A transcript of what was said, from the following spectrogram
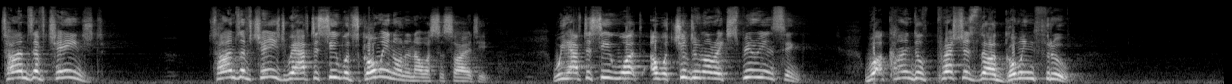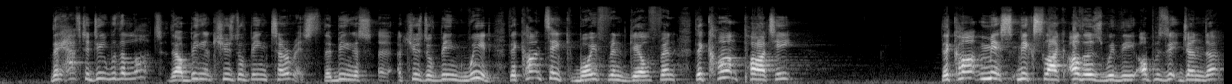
Times have changed. Times have changed. We have to see what's going on in our society. We have to see what our children are experiencing, what kind of pressures they are going through. They have to deal with a lot. They are being accused of being terrorists. They're being uh, accused of being weird. They can't take boyfriend, girlfriend. They can't party. They can't mix, mix like others with the opposite gender.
